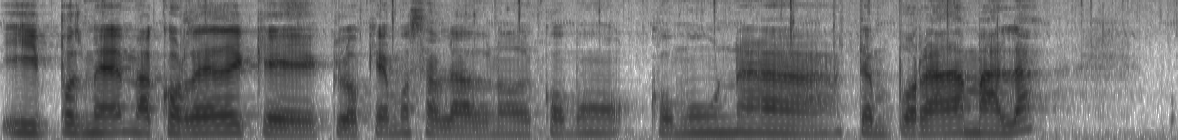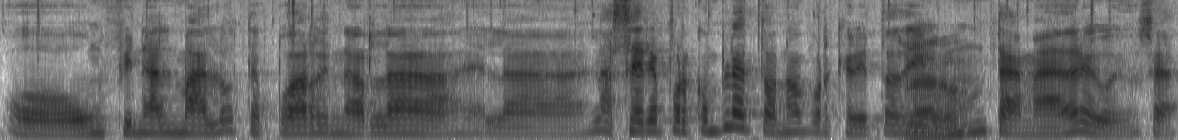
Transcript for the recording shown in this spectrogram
Y pues me, me, acordé de que lo que hemos hablado, ¿no? De cómo, cómo una temporada mala o un final malo te puede arruinar la, la, la serie por completo, ¿no? Porque ahorita digo, puta madre, güey. O sea,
